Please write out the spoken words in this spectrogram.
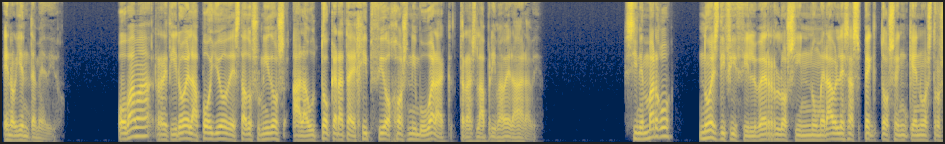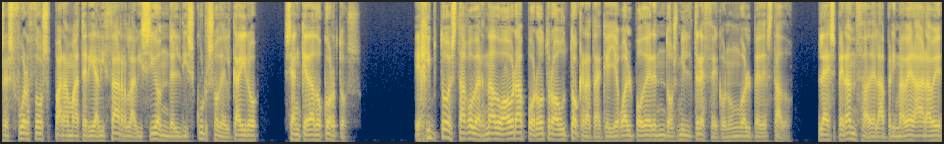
en Oriente Medio. Obama retiró el apoyo de Estados Unidos al autócrata egipcio Hosni Mubarak tras la primavera árabe. Sin embargo, no es difícil ver los innumerables aspectos en que nuestros esfuerzos para materializar la visión del discurso del Cairo se han quedado cortos. Egipto está gobernado ahora por otro autócrata que llegó al poder en 2013 con un golpe de Estado. La esperanza de la primavera árabe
